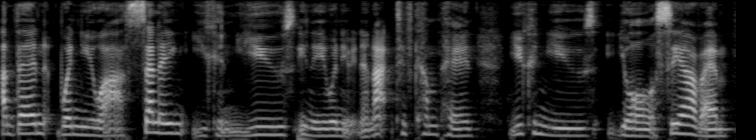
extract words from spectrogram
And then when you are selling, you can use, you know, when you're in an active campaign, you can use your CRM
